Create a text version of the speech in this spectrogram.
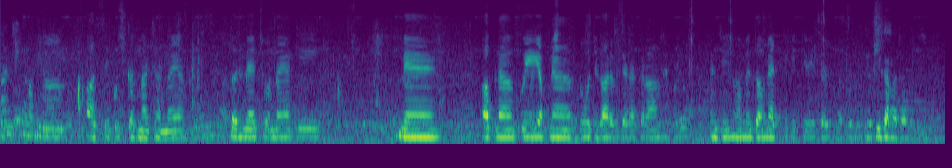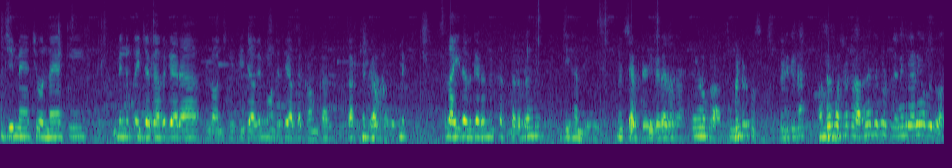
ਆਪਣਾ ਹਾਸੇ ਕੁਝ ਕਰਨਾ ਚਾਹੁੰਦਾ ਆ ਪਰ ਮੈਂ ਚਾਹੁੰਦਾ ਆ ਕਿ ਮੈਂ ਆਪਣਾ ਕੋਈ ਆਪਣਾ ਰੋਜ਼ਗਾਰ ਵਗੈਰਾ ਕਰਾਂ। ਹਾਂਜੀ ਹਾਂ ਮੈਂ ਦਮ ਐਕਟ ਕੀਤੀ ਹੋਈ ਸਰ। ਕੀ ਕਰਨਾ ਚਾਹੁੰਦੇ ਜੀ? ਮੈਂ ਚਾਹੁੰਦਾ ਆ ਕਿ ਮੈਨੂੰ ਕੋਈ ਜਗ੍ਹਾ ਵਗੈਰਾ ਲਾਂਚ ਕੀਤੀ ਜਾਵੇ। ਮੈਂ ਉਹਦੇ ਤੇ ਆਪਦਾ ਕੰਮ ਕਰ ਕਰ ਸਕਾਂ ਸਲਾਈ ਦਾ ਵਗੈਰਾ ਮੈਂ ਕਰ ਸਕਦਾ। ਜੀ ਹਾਂਜੀ। ਮੈਂ ਫੈਕਟਰੀ ਵਗੈਰਾ। ਇਹਨਾਂ ਨੂੰ 100% ਕਿਹੜਾ 100% ਕਰਾ ਰਹੇ ਜੇ ਕੋਈ ਟ੍ਰੇਨਿੰਗ ਲੈਣੀ ਹੋਵੇ ਦਵਾ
